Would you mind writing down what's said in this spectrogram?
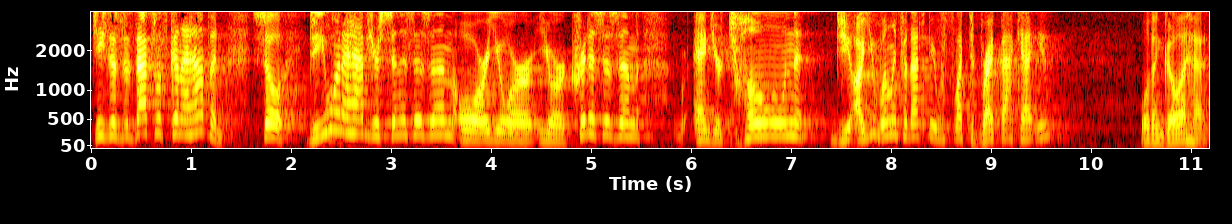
Jesus says that's what's going to happen. So, do you want to have your cynicism or your, your criticism and your tone? You, are you willing for that to be reflected right back at you? Well, then go ahead.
